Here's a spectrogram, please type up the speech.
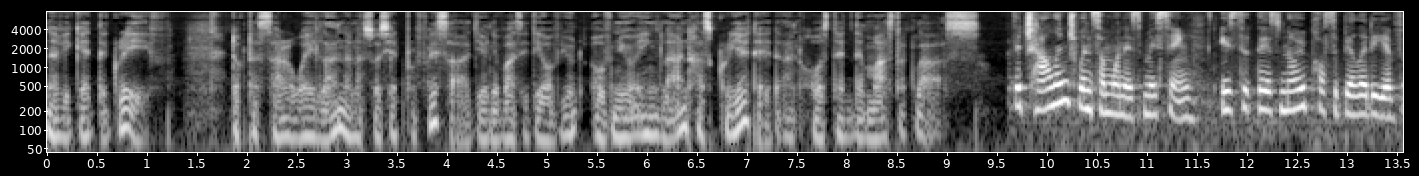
navigate the grief. Dr. Sarah Wayland, an associate professor at the University of, of New England, has created and hosted the masterclass. The challenge when someone is missing is that there's no possibility of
